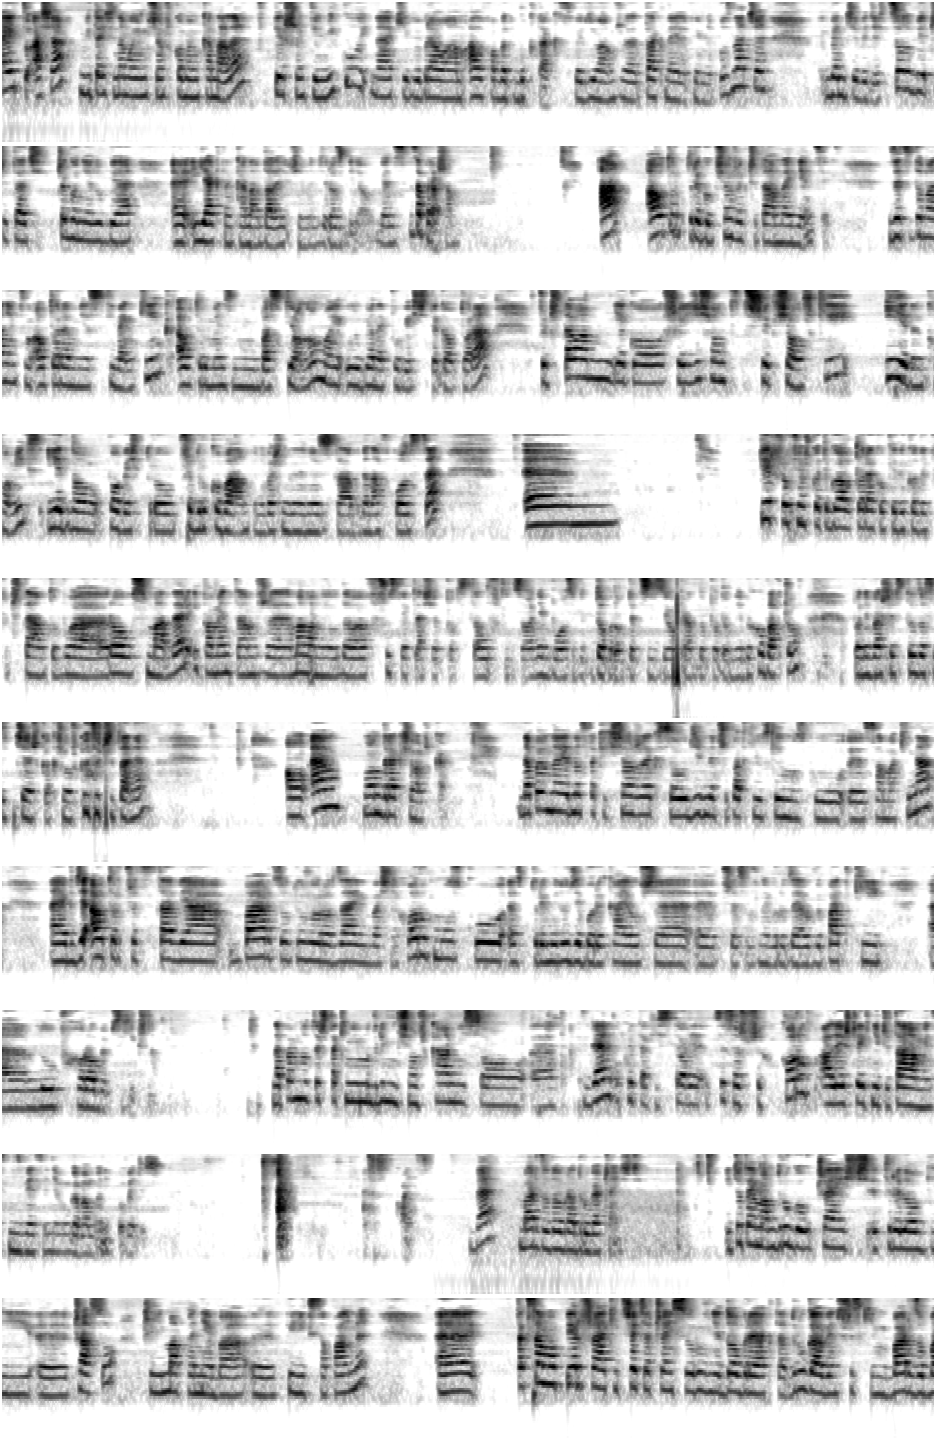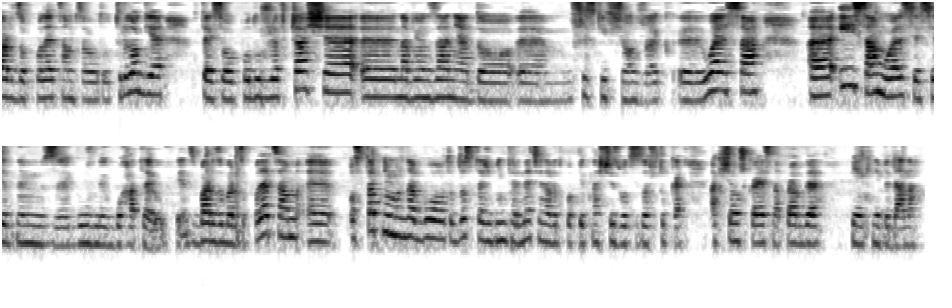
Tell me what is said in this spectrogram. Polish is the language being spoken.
Hej, tu Asia. Witajcie na moim książkowym kanale. W pierwszym filmiku, na jaki wybrałam Alphabet Book Tag. Stwierdziłam, że tak najlepiej mnie poznacie. Będziecie wiedzieć, co lubię czytać, czego nie lubię e, i jak ten kanał dalej się będzie rozwijał. Więc zapraszam. A autor, którego książek czytałam najwięcej. Zdecydowanie tym autorem jest Stephen King, autor m.in. Bastionu, mojej ulubionej powieści tego autora. Przeczytałam jego 63 książki i jeden komiks, i jedną powieść, którą przedrukowałam, ponieważ nigdy nie została wydana w Polsce. Pierwszą książkę tego autora, jaką kiedykolwiek przeczytałam, to była Rose Mother i pamiętam, że mama mi ją dała w szóstej klasie podstałówki, co nie było zbyt dobrą decyzją, prawdopodobnie wychowawczą, ponieważ jest to dosyć ciężka książka do czytania. O M, mądra książka. Na pewno jedną z takich książek są Dziwne przypadki ludzkiego mózgu y, Sama Kina, E, gdzie autor przedstawia bardzo dużo rodzajów właśnie chorób mózgu, e, z którymi ludzie borykają się e, przez różnego rodzaju wypadki lub choroby psychiczne. Na pewno też takimi mądrymi książkami są Gen, ukryta historia cesarz chorób, ale jeszcze ich nie czytałam, więc nic więcej nie mogę Wam o nich powiedzieć. Koniec. B. Bardzo dobra druga część. I tutaj mam drugą część trylogii y, czasu, czyli Mapę Nieba y, Felixa Palmy. Tak samo pierwsza, jak i trzecia część są równie dobre jak ta druga, więc wszystkim bardzo, bardzo polecam całą tą trylogię. Tutaj są podróże w czasie, y, nawiązania do wszystkich książek Wellsa e, i sam Wells jest jednym z głównych bohaterów, więc bardzo, bardzo polecam. Ostatnio można było to dostać w internecie nawet po 15 zł za sztukę, a książka jest naprawdę pięknie wydana.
